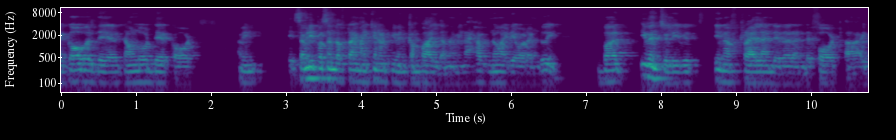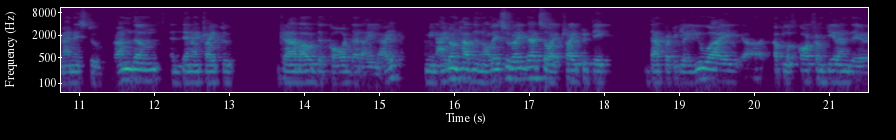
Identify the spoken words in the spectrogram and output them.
I go over there, download their code. I mean, 70% of time I cannot even compile them. I mean, I have no idea what I'm doing. But eventually, with enough trial and error and effort, I managed to run them. And then I tried to grab out the code that I like. I mean, I don't have the knowledge to write that. So I tried to take that particular UI, a uh, couple of code from here and there,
